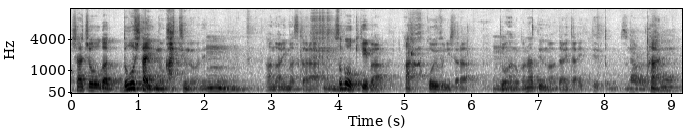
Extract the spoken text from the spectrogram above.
社長がどうしたいのかっていうのがね、うん。あのありますから、うん。そこを聞けばあこういうふうにしたらどうなのかなっていうのは大体出ると思います。なるほどね、はい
